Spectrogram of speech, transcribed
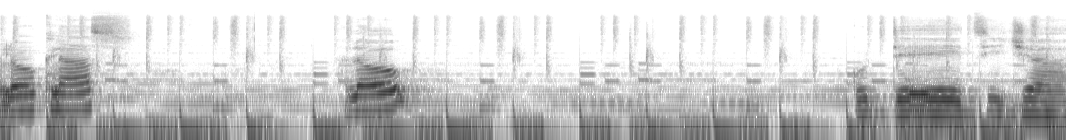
Hello, class. Hello. Good day, teacher.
